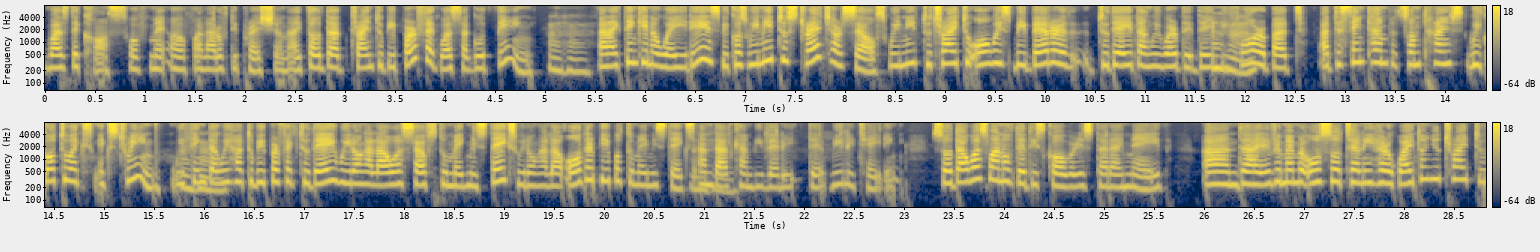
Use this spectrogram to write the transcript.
was the cause of, me, of a lot of depression. I thought that trying to be perfect was a good thing. Mm-hmm. And I think in a way it is because we need to stretch ourselves. We need to try to always be better today than we were the day Mhm. before. But at the same time, sometimes we go to ex- extreme. We think that Mhm. we have to be perfect today. We don't allow ourselves to make mistakes. We don't allow other people to make mistakes. And that Mhm. can be very debilitating. So that was one of the discoveries that I made. And I remember also telling her, why don't you try to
